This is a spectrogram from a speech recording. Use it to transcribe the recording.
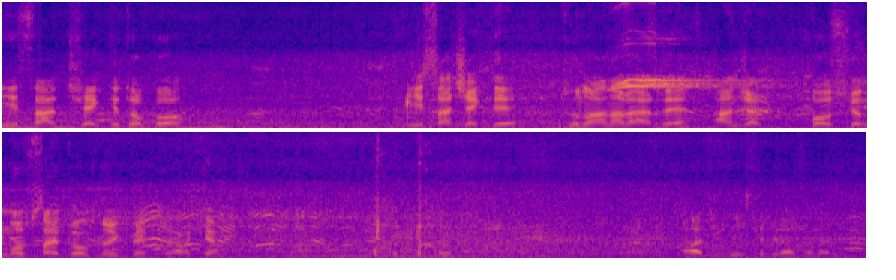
E, İsa çekti topu. İsa çekti. Tunağan'a verdi. Ancak pozisyonun offside olduğunu hükmetti hakem. Acilde ise birazdan arayayım.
